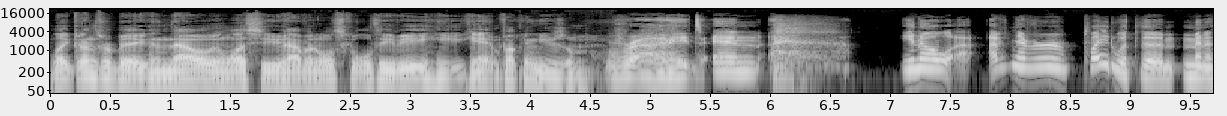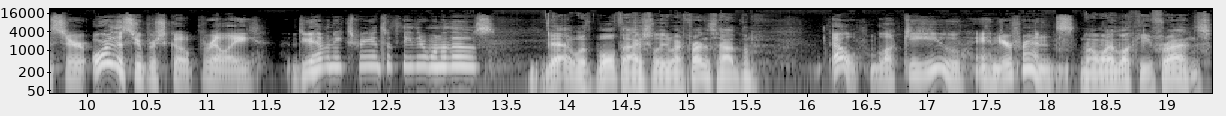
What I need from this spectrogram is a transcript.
Light guns were big, and now, unless you have an old school TV, you can't fucking use them. Right. And, you know, I've never played with the Menacer or the Super Scope, really. Do you have any experience with either one of those? Yeah, with both, actually. My friends had them. Oh, lucky you and your friends. Not my lucky friends.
